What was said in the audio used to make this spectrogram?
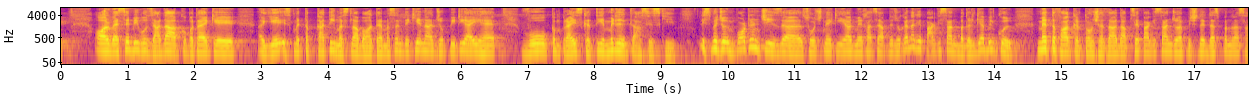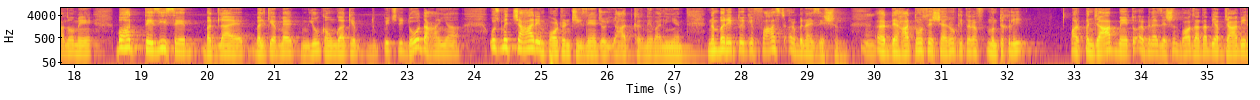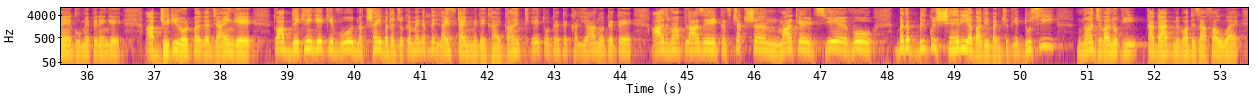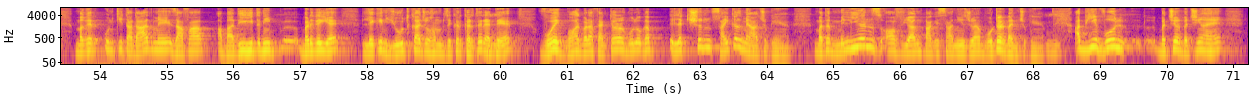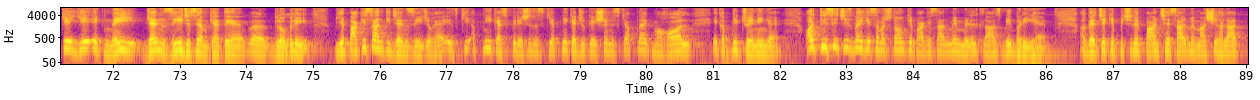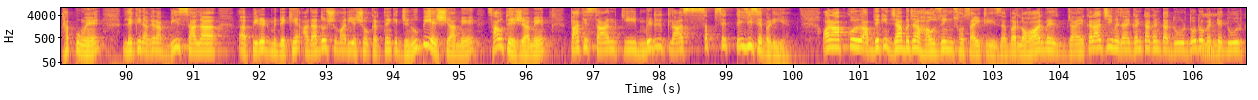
اور ویسے بھی وہ زیادہ آپ کو پتہ ہے کہ یہ اس میں طبقاتی مسئلہ بہت ہے۔ مثلا دیکھیے نا جو پی ٹی آئی ہے وہ کمپرائز کرتی ہے مڈل کلاسز کی۔ اس میں جو امپورٹنٹ چیز سوچنے کی ہے اور میرے خیال سے آپ نے جو کہا نا کہ پاکستان بدل گیا بالکل میں اتفاق کرتا ہوں شہزاد آپ سے پاکستان جو ہے پچھلے دس پندرہ سالوں میں بہت تیزی سے بدلا ہے۔ بلکہ میں یوں کہوں گا کہ پچھلی دو دہائیاں اس میں چار امپورٹنٹ چیزیں ہیں جو یاد کرنے والی ہیں۔ نمبر ایک تو کہ فاسٹ اربنائزیشن دیہاتوں سے شہروں کی طرف منتقلی۔ اور پنجاب میں تو اربنائزیشن بہت زیادہ بھی آپ جا بھی رہے ہیں گھومے پھریں گے۔ آپ جی ٹی روڈ پر اگر جائیں گے تو آپ دیکھیں گے کہ وہ نقشہ ہی بدل چکا ہے میں نے اپنے لائف ٹائم میں دیکھا ہے۔ کہیں کھیت ہوتے تھے کھلیان ہوتے تھے آج وہاں پلازے کنسٹرکشن مارکیٹس یہ وہ مطلب بالکل شہری آبادی بن چکی ہے۔ دوسری نوجوانوں کی تعداد میں بہت اضافہ ہوا ہے مگر ان کی تعداد میں اضافہ آبادی ہی اتنی بڑھ گئی ہے۔ لیکن یوتھ کا جو ہم ذکر کرتے رہتے ہیں وہ ایک بہت بڑا فیکٹر اور وہ لوگ اب الیکشن سائیکل میں آ چکے ہیں۔ مطلب ملینز آف ینگ پاکستانیز جو ہیں ووٹر بن چکے ہیں۔ اب یہ وہ بچے اور بچیاں ہیں کہ یہ ایک نئی جین زی جسے ہم کہتے ہیں گلوبلی یہ پاکستان کی جین زی جو ہے، اس کی اپنی ایک ایسپریشن اس کی اپنی ایک ایجوکیشن اس کا اپنا ایک ماحول، ایک اپنی ٹریننگ ہے۔ اور تیسری چیز میں یہ سمجھتا ہوں کہ پاکستان میں مڈل کلاس بھی بڑی ہے۔ اگرچہ کہ پچھلے پانچ چھ سال میں معاشی حالات ٹھپ ہوئے ہیں، لیکن اگر آپ بیس سالہ پیریڈ میں دیکھیں، اعداد و شمار یہ شو کرتے ہیں کہ جنوبی ایشیا میں ساؤتھ ایشیا میں پاکستان کی مڈل کلاس سب سے تیزی سے بڑی ہے۔ اور آپ کو آپ دیکھیں جا بجا ہاؤسنگ سوسائٹیز اکبر لاہور میں جائیں کراچی میں جائیں گھنٹہ گھنٹہ دور دو دو گھنٹے دور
